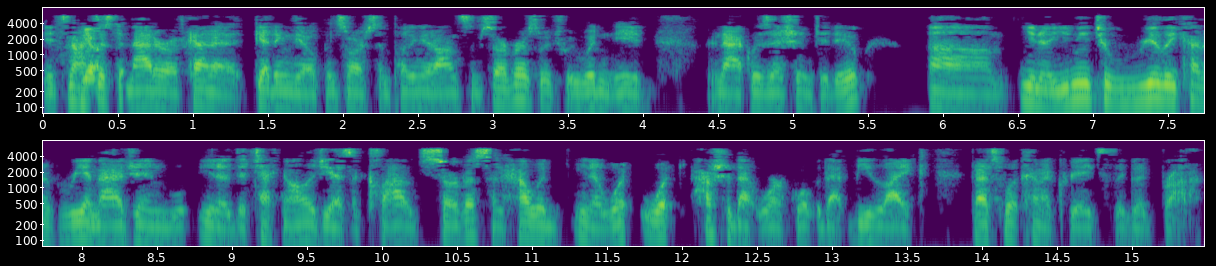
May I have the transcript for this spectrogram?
It's not just a matter of kinda getting the open source and putting it on some servers, which we wouldn't need an acquisition to do. Um, you know, you need to really kind of reimagine, you know, the technology as a cloud service and how would, you know, what what, how should that work? What would that be like? That's what kinda creates the good product.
